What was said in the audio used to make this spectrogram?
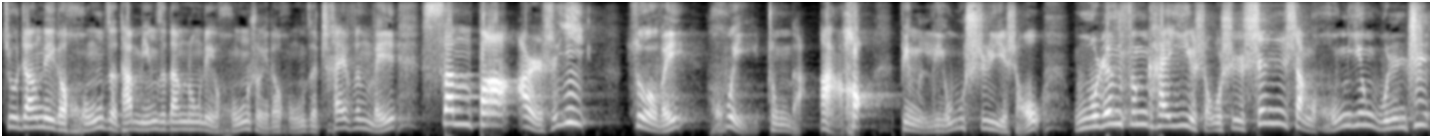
就将这个“红”字，他名字当中这个洪水的“洪”字拆分为三八二十一，作为会中的暗号。并留诗一首，五人分开一首诗，身上红缨无人知。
